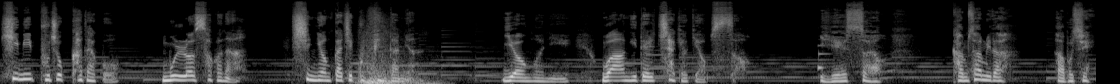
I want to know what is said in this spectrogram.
힘이 부족하다고 물러서거나 신념까지 굽힌다면 영원히 왕이 될 자격이 없어. 이해했어요. 감사합니다, 아버지.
